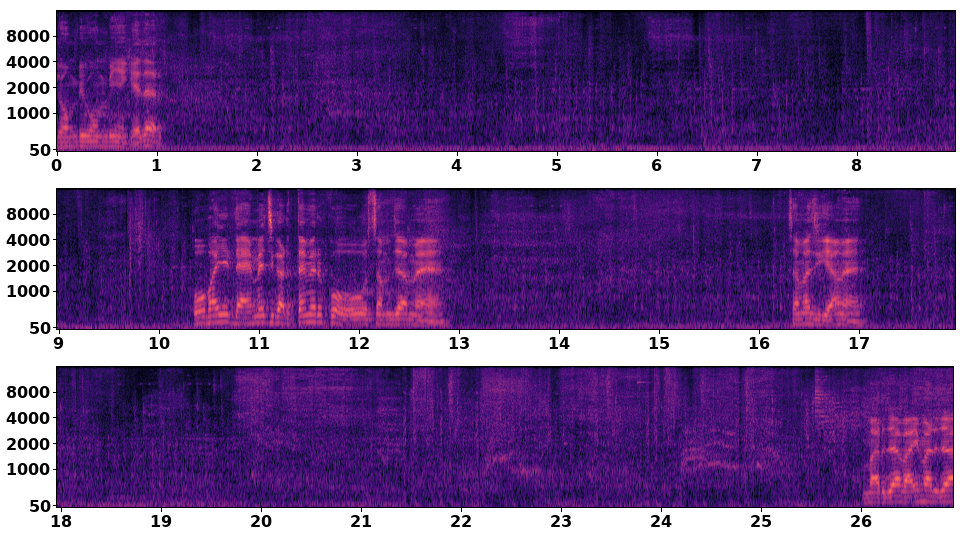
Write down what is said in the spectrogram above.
जोम्बी वोम्बी है क्या इधर? ओ भाई, ये डैमेज करते हैं मेरे को। ओ, समझा मैं। समझ गया मैं। मर जा भाई, मर जा।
